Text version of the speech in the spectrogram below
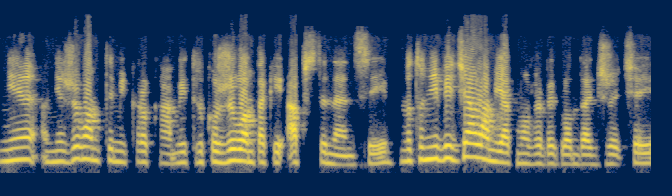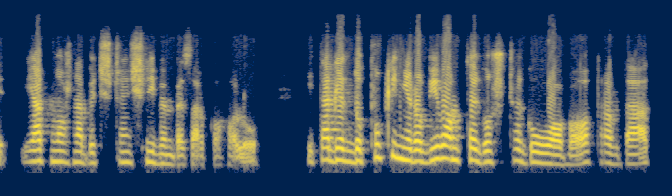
nie, nie żyłam tymi krokami, tylko żyłam takiej abstynencji, no to nie wiedziałam, jak może wyglądać życie, jak można być szczęśliwym bez alkoholu. I tak jak dopóki nie robiłam tego szczegółowo, prawda,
